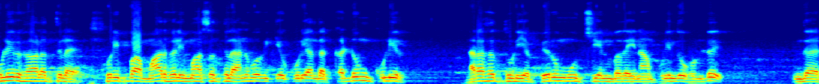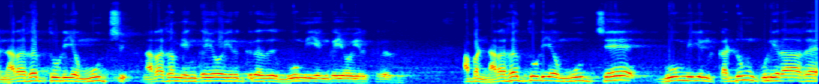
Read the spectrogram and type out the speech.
குளிர்காலத்தில் குறிப்பாக மார்கழி மாதத்தில் அனுபவிக்கக்கூடிய அந்த கடும் குளிர் நரகத்துடைய பெருமூச்சு என்பதை நாம் புரிந்து கொண்டு இந்த நரகத்துடைய மூச்சு நரகம் எங்கேயோ இருக்கிறது பூமி எங்கேயோ இருக்கிறது. அப்போ நரகத்துடைய மூச்சே பூமியில் கடும் குளிராக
